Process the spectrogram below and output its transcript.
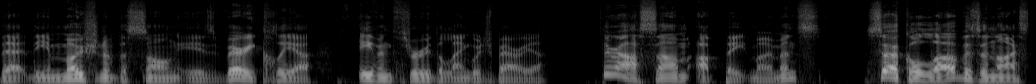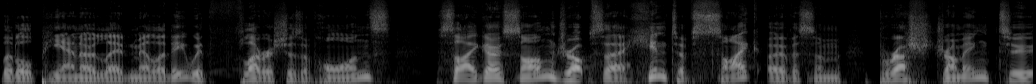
that the emotion of the song is very clear even through the language barrier. There are some upbeat moments. Circle Love is a nice little piano led melody with flourishes of horns. Saigo Song drops a hint of psych over some brush drumming to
